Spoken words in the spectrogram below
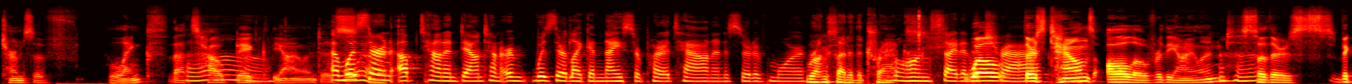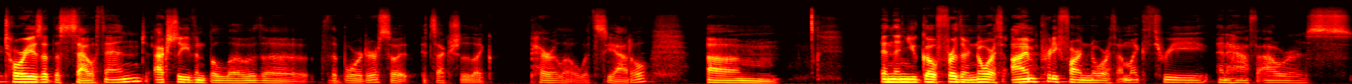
terms of length. That's how big the island is. And was there an uptown and downtown, or was there like a nicer part of town and a sort of more Wrong side of the tracks. wrong side of well the track? Well, there's towns all over the island. Uh-huh. so there's victoria's at the south end actually even below the the border. So it, it's actually like parallel with seattle. Um and then you go further north. I'm pretty far north. I'm like three and a half hours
